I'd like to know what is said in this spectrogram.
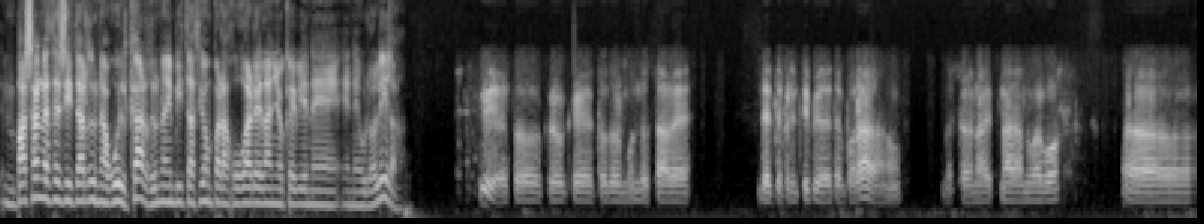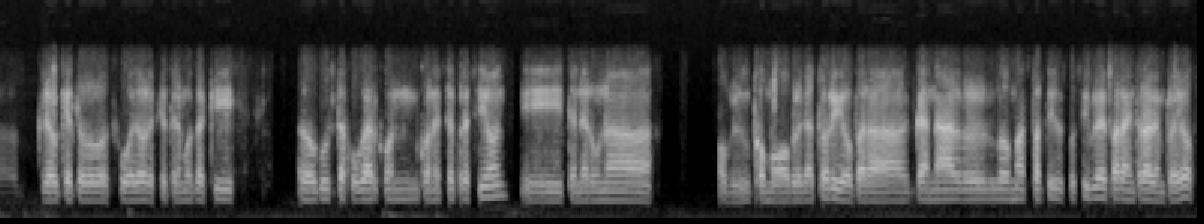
vas a necesitar de una wild card, de una invitación para jugar el año que viene en Euroliga. Sí, eso creo que todo el mundo sabe desde el principio de temporada. ¿no? Esto no es nada nuevo. Uh, creo que todos los jugadores que tenemos aquí les gusta jugar con, con esa presión y tener una como obligatorio para ganar los más partidos posible para entrar en playoffs.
